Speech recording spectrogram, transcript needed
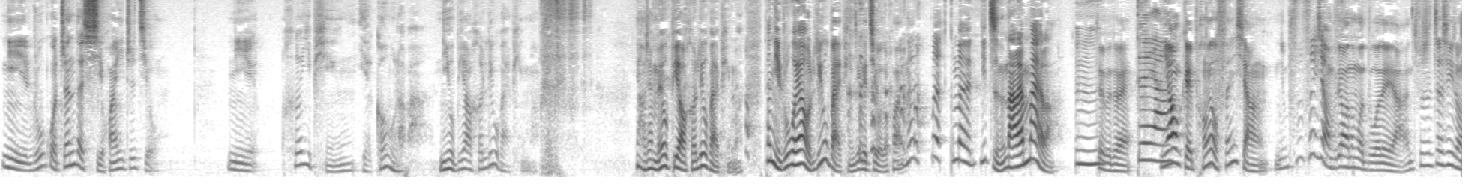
你如果真的喜欢一支酒，你喝一瓶也够了吧？你有必要喝六百瓶吗？你好像没有必要喝六百瓶嘛。但你如果要有六百瓶这个酒的话，那那根本你只能拿来卖了，嗯，对不对？对呀、你要给朋友分享，你分分享不掉那么多的呀。就是这是一种，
